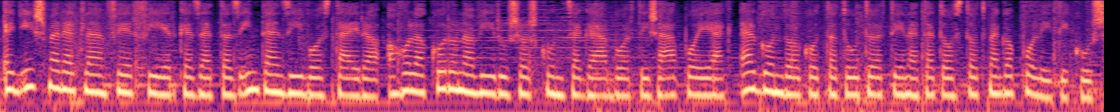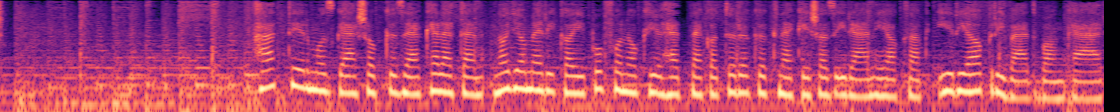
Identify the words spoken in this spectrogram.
Egy ismeretlen férfi érkezett az intenzív osztályra, ahol a koronavírusos Kunce Gábort is ápolják, elgondolkodtató történetet osztott meg a politikus. Háttérmozgások közel-keleten, nagy amerikai pofonok jöhetnek a törököknek és az irániaknak, írja a privát bankár.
